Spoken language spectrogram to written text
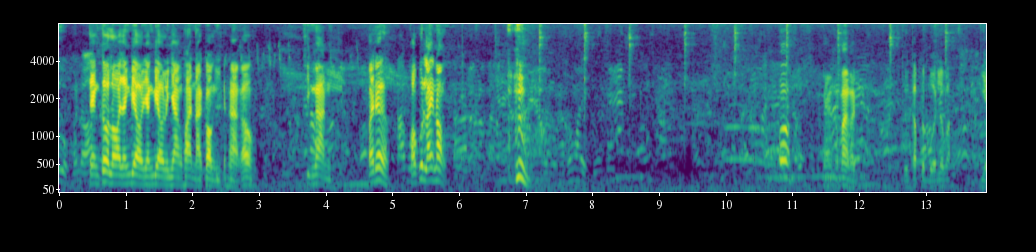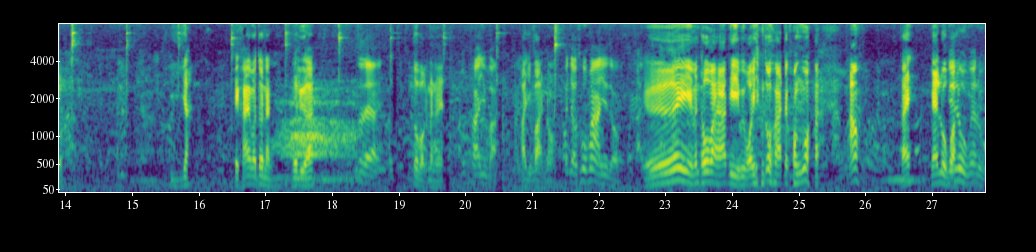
ลูกมันเนาะแต่งตัวรออย่างเดียวอย่างเดียวเลยย่างผ่านหน้ากล่องอีกต่างหากเอ้าทีมงานไปเด้อขอบคุณไลน์น้องโอ้ย่างเข้ามากัน ถือกับระเบิดแล้ววะเหยียบอียะได้ขายมาตัวนั้นบ่เหลือตัวใดตัวบอกนั่นไหมผมขายอยู่บ่ะขายอยู่บ้านเนาะเขาจ้าโทั่วมาอยู่ดอกเอ้ยมันโทรมาหาพี่บอกยังโทรหาจากของงัวเอ้าไหนแม่ลูกแม่ลูกแม่ลูก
